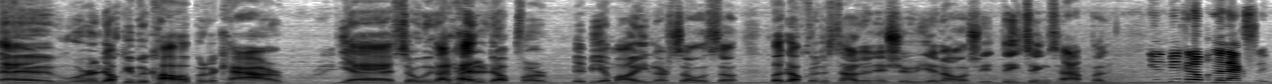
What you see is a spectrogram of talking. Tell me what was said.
Uh, we're unlucky we caught up with a car. Yeah, so we got held up for maybe a mile or so. So, but look, it's not an issue. You know, these things happen. You'll make it up in the next loop.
